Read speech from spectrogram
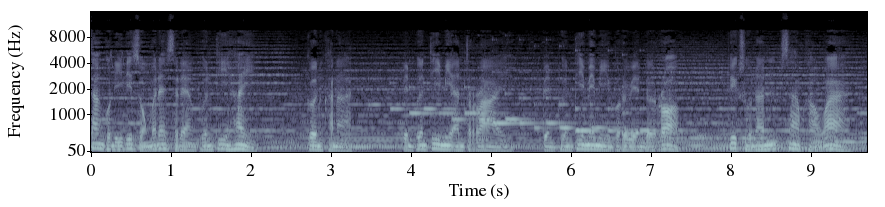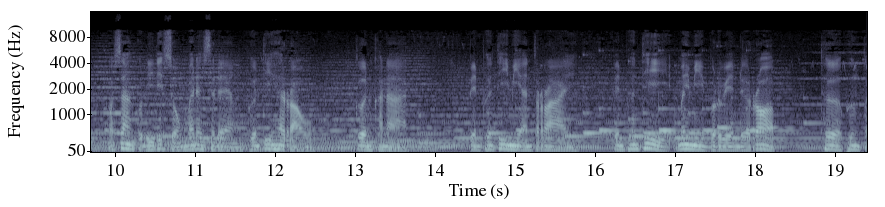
สร้างกุฏิที่สงไม่ได้แสดงพื้นที่ให้ เกินขนาด เป็นพื้นที่มีอันตราย เป็นพื้นที่ไม่มีบริเวณโดยรอบ ภิกษุนั้นทราบข่าวว่าเขาสร้างกุฏิที่สงไม่ได้แสดงพื้นที่ให้เรา เกินขนาด เป็นพื้นที่มีอันตราย เป็นพื้นที่ไม่มีบริเวณโดยรอบ เธอพึงไป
